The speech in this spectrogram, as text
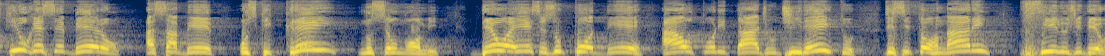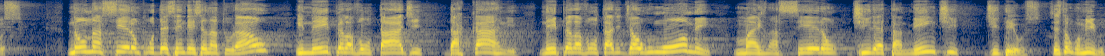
que o receberam, a saber, os que creem no seu nome, deu a esses o poder, a autoridade, o direito de se tornarem filhos de Deus. Não nasceram por descendência natural e nem pela vontade da carne, nem pela vontade de algum homem, mas nasceram diretamente de Deus. Vocês estão comigo?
